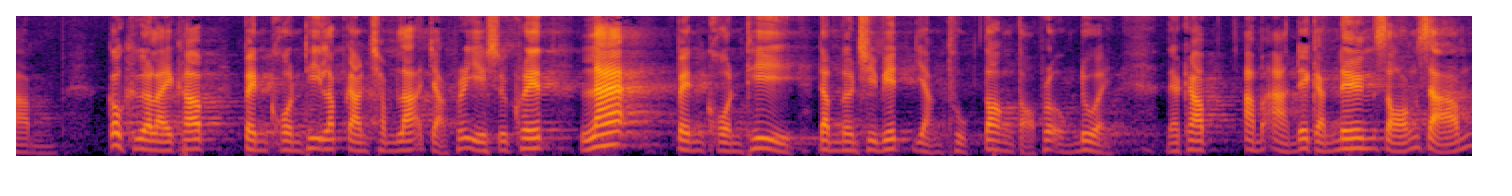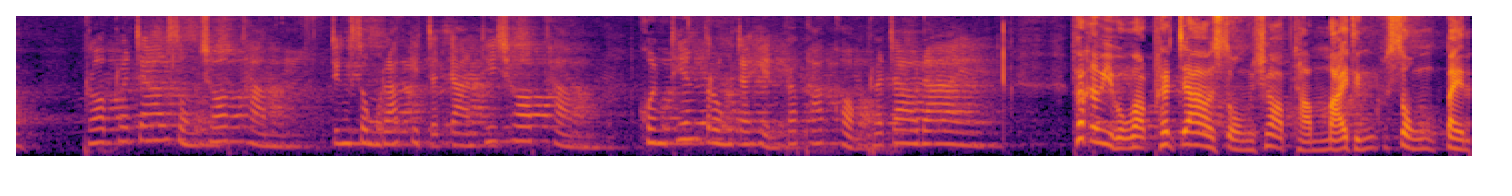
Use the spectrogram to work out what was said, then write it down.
ธรรม ก็คืออะไรครับ เป็นคนที่รับการชำระจากพระเยซูคริสต์และ เป็นคนที่ดำเนินชีวิตอย่างถูกต้องต่อพระองค์ด้วยนะครับอามาอ่านด้วยกันหนึ่งสองสามเพราะพระเจ้าทรงชอบธรรม จึงทรงรับกิจการที่ชอบธรรม คนเที่ยงตรงจะเห็นพระพักของพระเจ้าได้ พระคัมภีร์บอกว่าพระเจ้าทรงชอบธรรมหมายถึงทรงเป็น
